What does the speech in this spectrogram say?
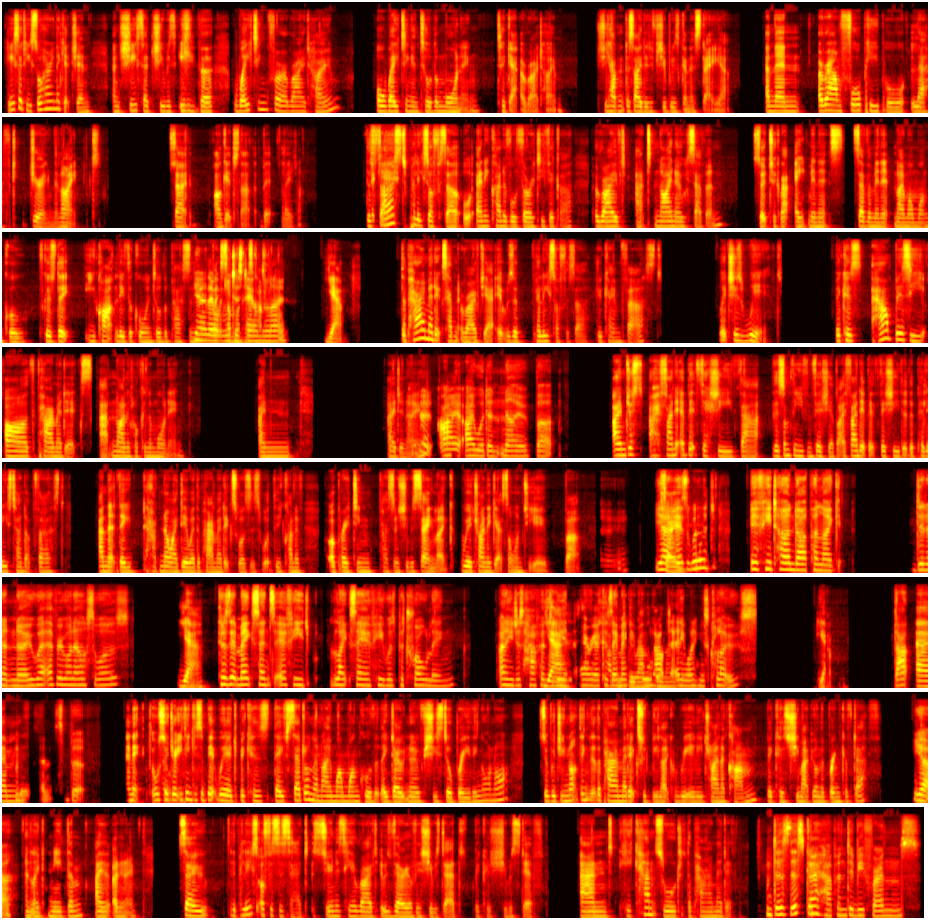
He said he saw her in the kitchen and she said she was either waiting for a ride home or waiting until the morning to get a ride home. She hadn't decided if she was going to stay yet. And then around four people left during the night. So I'll get to that a bit later. The Okay. first police officer or any kind of authority figure arrived at 9.07. So it took about eight minutes, seven minute 911 call because they, you can't leave the call until the person. Yeah, they like, want you to stay on the line. Yeah. The paramedics hadn't arrived yet. It was a police officer who came first, which is weird. Because how busy are the paramedics at nine o'clock in the morning? I'm. I don't know. I I wouldn't know, but I'm just. I find it a bit fishy that there's something even fishier, but I find it a bit fishy that the police turned up first and that they had no idea where the paramedics was, is what the kind of operating person she was saying. Like, we're trying to get someone to you, but yeah, So- it's weird if he turned up and like didn't know where everyone else was. Yeah, Because it makes sense if he, like, say, if he was patrolling and he just happened to be in the area because they make be it call out to anyone who's close. Yeah. That um, makes sense, but and it also Oh. don't you think it's a bit weird because they've said on the nine one one call that they don't know if she's still breathing or not. So would you not think that the paramedics would be like really trying to come because she might be on the brink of death? yeah. and like need them. I I don't know. So the police officer said as soon as he arrived, it was very obvious she was dead because she was stiff, and he cancelled the paramedic. Does this guy happen to be friends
